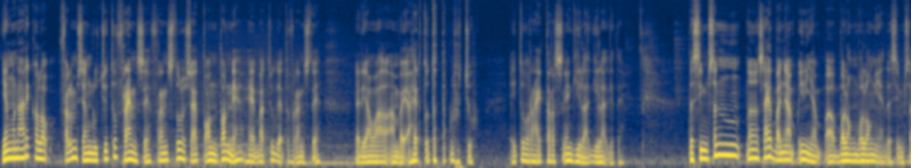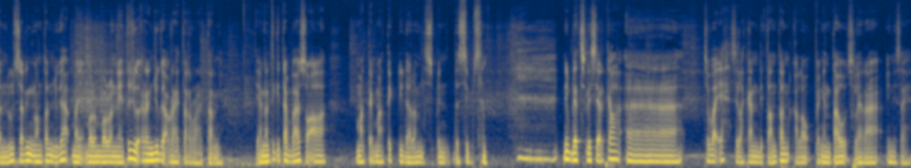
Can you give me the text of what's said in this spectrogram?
Yang menarik kalau film yang lucu itu Friends ya. Friends tuh saya tonton ya, hebat juga tuh Friends tuh ya. Dari awal sampai akhir tuh tetap lucu. Itu writersnya gila-gila gitu ya. The Simpson uh, saya banyak ininya uh, bolong-bolongnya The Simpson dulu sering nonton juga banyak bolong-bolongnya itu juga keren juga writer-writernya. Ya nanti kita bahas soal matematik di dalam The, Spin, The Simpson. ini Bletchley Circle uh, coba ya silahkan ditonton kalau pengen tahu selera ini saya.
